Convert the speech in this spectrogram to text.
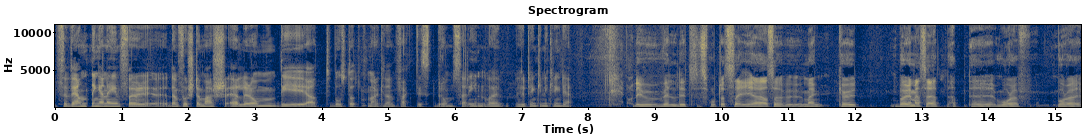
förväntningarna inför eh, den första mars eller om det är att bostadsmarknaden faktiskt bromsar in? Hur tänker ni kring det? Ja, det är ju väldigt svårt att säga. Alltså, man kan ju börja med att säga att, att eh, våra, våra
